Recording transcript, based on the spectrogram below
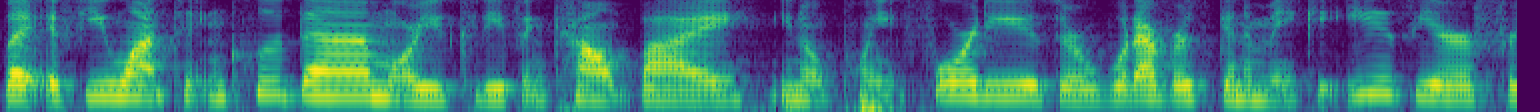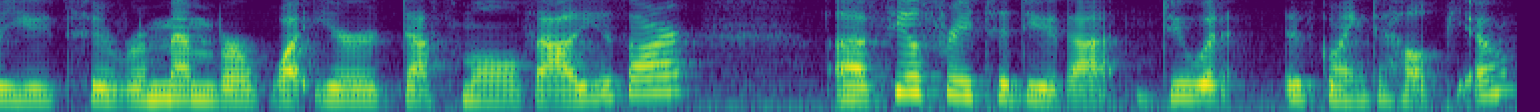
But if you want to include them, or you could even count by, you know, 0.40s or whatever's going to make it easier for you to remember what your decimal values are, uh, feel free to do that. Do what is going to help you.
